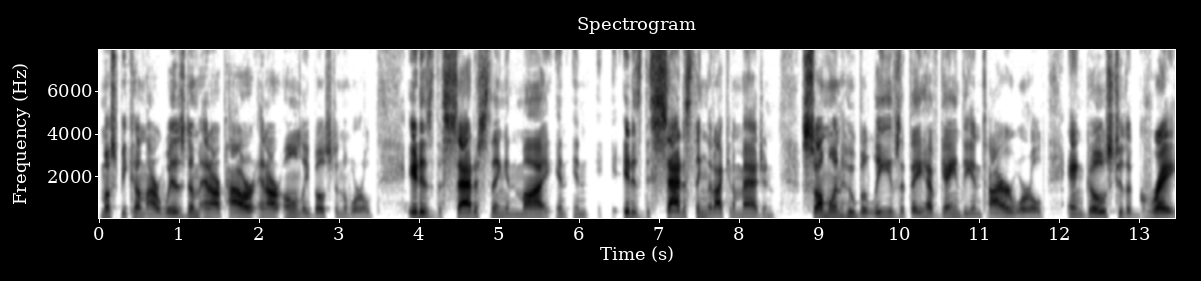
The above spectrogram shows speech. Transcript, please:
must become our wisdom and our power and our only boast in the world. It is the saddest thing in my in, in it is the saddest thing that I can imagine. Someone who believes that they have gained the entire world and goes to the grave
